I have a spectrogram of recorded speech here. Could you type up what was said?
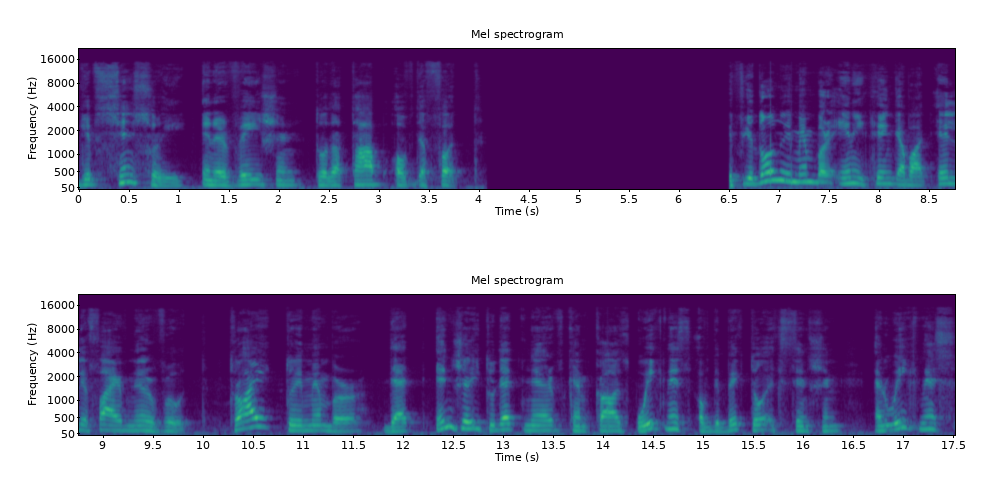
gives sensory innervation to the top of the foot. If you don't remember anything about L5 nerve root, Try to remember that injury to that nerve can cause weakness of the big toe extension and weakness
